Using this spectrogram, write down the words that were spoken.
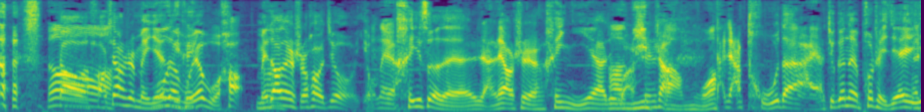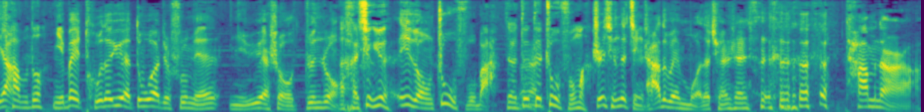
到好像是每年的五月五号，每到那时候就有那个黑色的染料是黑泥啊，就往身上抹，大家涂的，哎呀，就跟那泼水节一样，差不多。你被涂的越多，就说明你越受尊重，很幸运，一种祝福吧。对对对，祝福嘛。执勤的警察都被抹的全身。他们那儿啊，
